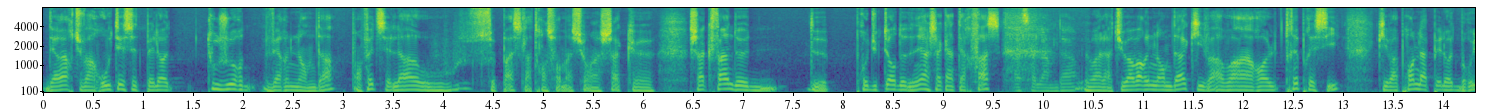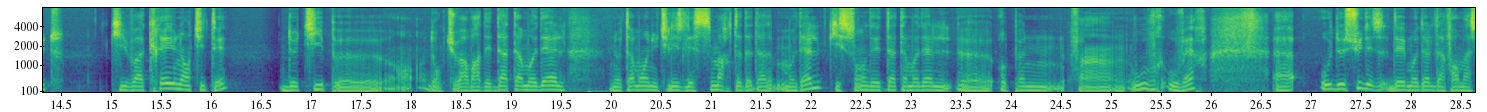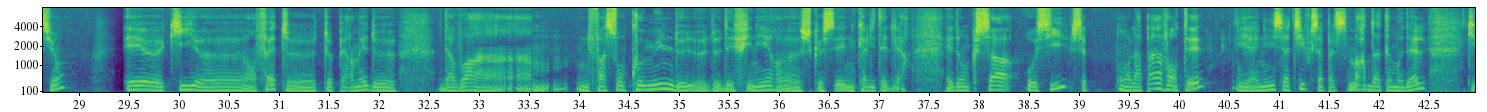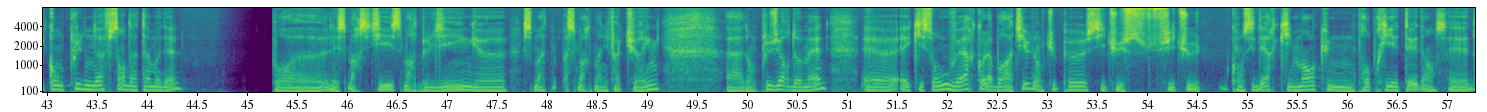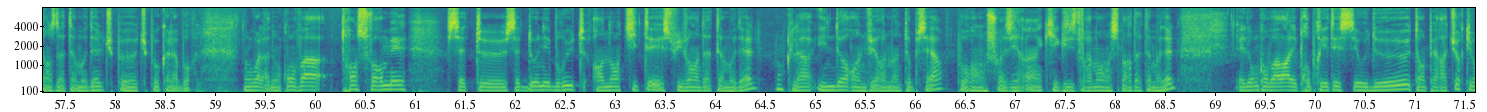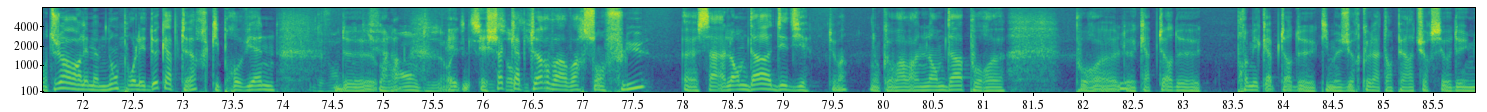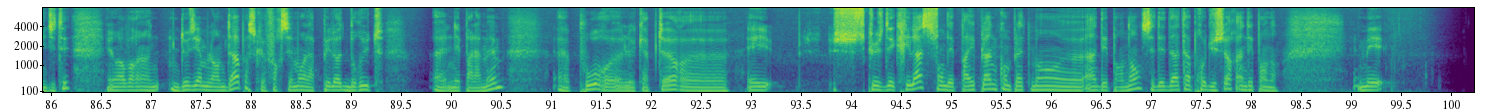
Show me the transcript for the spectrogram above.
Derrière, tu vas router cette payload toujours vers une lambda. En fait, c'est là où se passe la transformation. À chaque, chaque fin de, de producteur de données à chaque interface. Lambda. Voilà, tu vas avoir une lambda qui va avoir un rôle très précis, qui va prendre la payload brute, qui va créer une entité de type euh, donc tu vas avoir des data models notamment on utilise les smart data models qui sont des data models euh, open enfin ouvre, ouverts euh, au-dessus des, des modèles d'information et euh, qui euh, en fait euh, te permet de d'avoir une façon commune de, de définir ce que c'est une qualité de l'air. Et donc ça aussi, on l'a pas inventé. Il y a une initiative qui s'appelle Smart Data Model qui compte plus de 900 data models pour euh, les smart cities, smart building, euh, smart, smart, manufacturing, euh, donc plusieurs domaines et qui sont ouverts, collaboratifs. Donc tu peux, si tu, si tu considères qu'il manque une propriété dans, ces, dans ce data model, tu peux, tu peux collaborer. Donc voilà, donc on va transformer cette, cette donnée brute en entité suivant un data model. Donc là, Indoor Environment Observe pour en choisir un qui existe vraiment en smart data model. Et donc on va avoir les propriétés CO2, température qui vont toujours avoir les mêmes noms pour les deux capteurs qui proviennent de, voilà, et, chaque capteur va avoir son flux, euh, sa lambda dédiée, tu vois. Donc on va avoir une lambda pour, euh, pour euh, le capteur de premier capteur de, qui mesure que la température, CO2, humidité, et on va avoir une deuxième lambda parce que forcément la pélote brute n'est pas la même pour le capteur et ce que je décris là, ce sont des pipelines complètement indépendants, c'est des data producers indépendants. Mais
